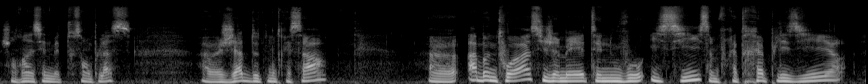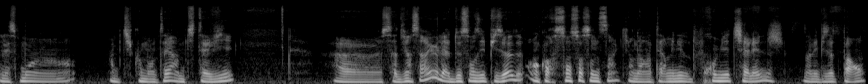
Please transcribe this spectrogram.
Je suis en train d'essayer de mettre tout ça en place. j'ai hâte de te montrer ça. Euh, abonne-toi si jamais tu es nouveau ici, ça me ferait très plaisir. Laisse-moi un, petit commentaire, un petit avis. Euh, ça devient sérieux là, 200 épisodes, encore 165. On aura terminé notre premier challenge dans l'épisode par an.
